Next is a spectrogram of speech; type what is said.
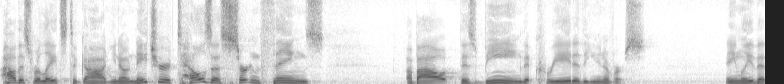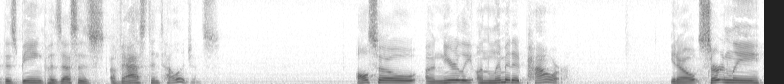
how this relates to God, you know, nature tells us certain things about this being that created the universe. Namely, that this being possesses a vast intelligence also a nearly unlimited power. You know, certainly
